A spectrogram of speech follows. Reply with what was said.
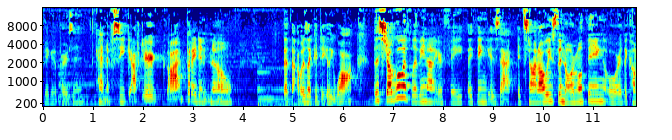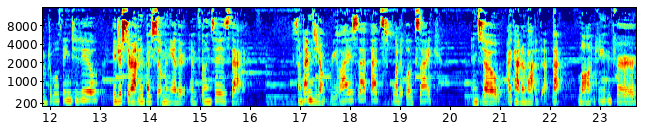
be a good person, kind of seek after God, but I didn't know that that was like a daily walk. The struggle with living out your faith, I think, is that it's not always the normal thing or the comfortable thing to do. You're just surrounded by so many other influences that sometimes you don't realize that that's what it looks like. And so I kind of had that, that longing for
